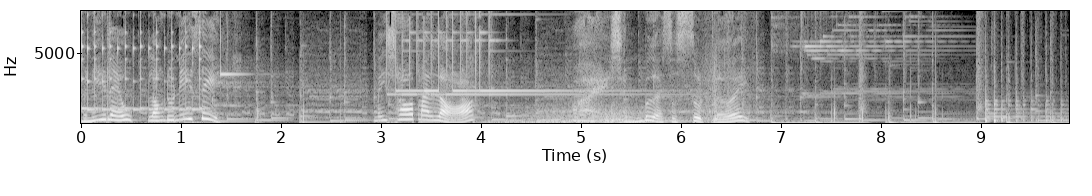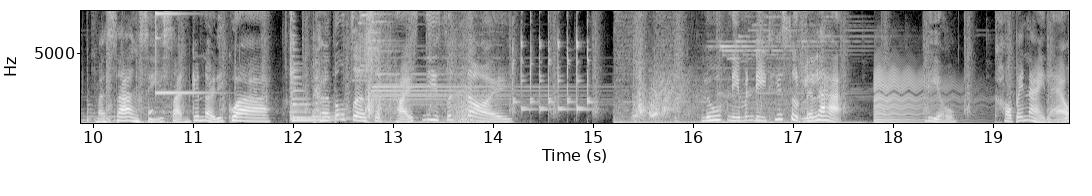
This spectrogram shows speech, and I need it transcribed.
มานี่เร็ว ลองดูนี่สิ ไม่ชอบมันหรอ โอ้ยฉันเบื่อสุดๆเลย มาสร้างสีสันกันหน่อยดีกว่า เธอต้องเจอเซอร์ไพรส์นี่สักหน่อย รูปนี้มันดีที่สุดเลยล่ะ เดี๋ยวเขาไปไหนแล้ว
